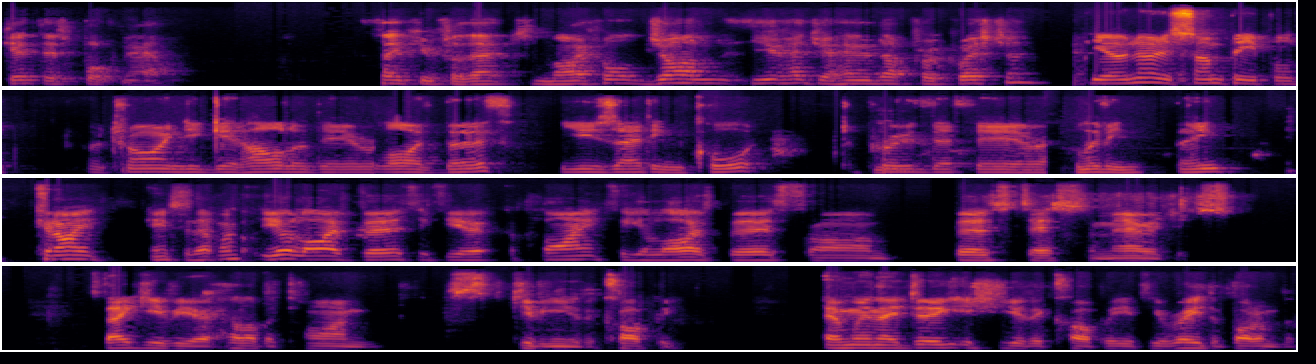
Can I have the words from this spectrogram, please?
Get this book now. Thank you for that, Michael. John, you had your hand up for a question. Yeah, I noticed some people are trying to get hold of their live birth, use that in court to prove mm. that they're a living being. Can I answer that one? Your live birth, if you're applying for your live birth from births, deaths, and marriages, they give you a hell of a time giving you the copy. And when they do issue you the copy, if you read the bottom of the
